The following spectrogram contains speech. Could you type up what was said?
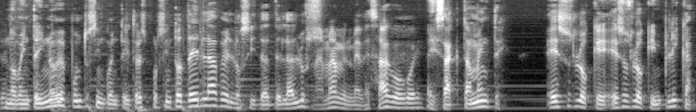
99.53% de la velocidad de la luz. No mames, me deshago, güey. Exactamente. Eso es lo que, eso es lo que implica.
